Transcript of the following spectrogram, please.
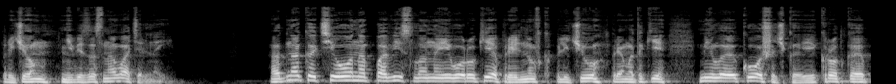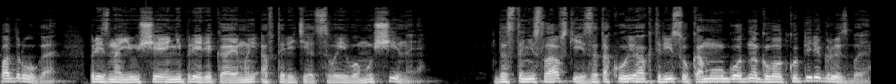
причем не безосновательной. Однако Тиона повисла на его руке, прильнув к плечу прямо-таки милая кошечка и кроткая подруга, признающая непререкаемый авторитет своего мужчины. Да Станиславский за такую актрису кому угодно глотку перегрыз бы.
